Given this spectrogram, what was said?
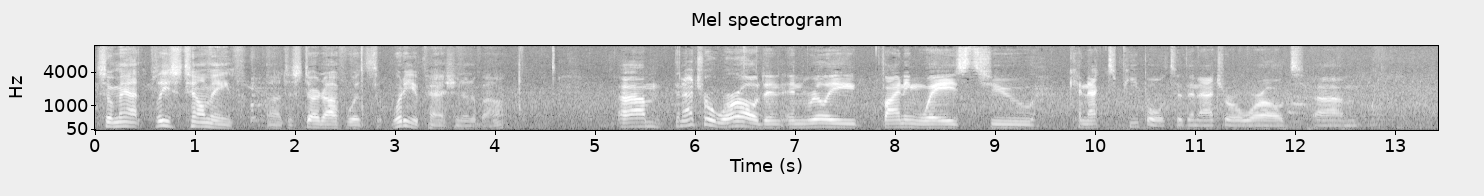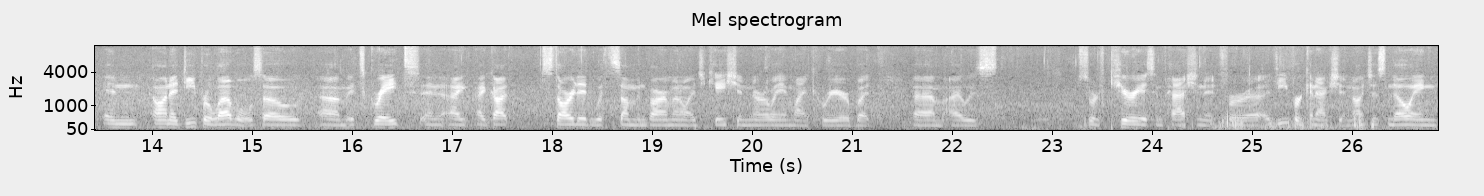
So Matt, please tell me uh, to start off with, what are you passionate about? Um, the natural world and, and, really finding ways to connect people to the natural world um, and on a deeper level. So um, it's great and I, I, got started with some environmental education early in my career, but um, I was sort of curious and passionate for a, a deeper connection, not just knowing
